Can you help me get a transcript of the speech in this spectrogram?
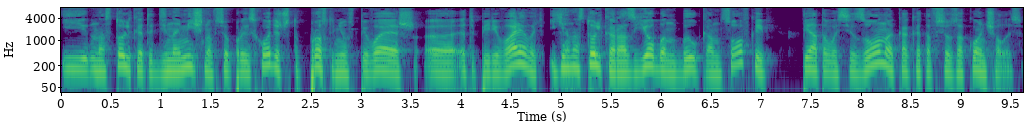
И настолько это динамично все происходит, что просто не успеваешь э, это переваривать. И я настолько разъебан был концовкой пятого сезона, как это все закончилось.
